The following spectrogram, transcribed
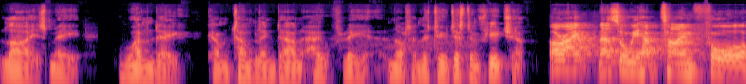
lies may one day come tumbling down, hopefully not in the too distant future. All right, that's all we have time for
